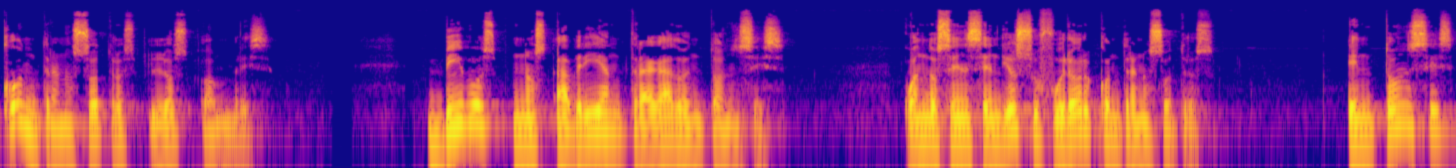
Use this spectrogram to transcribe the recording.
contra nosotros los hombres. Vivos nos habrían tragado entonces, cuando se encendió su furor contra nosotros. Entonces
